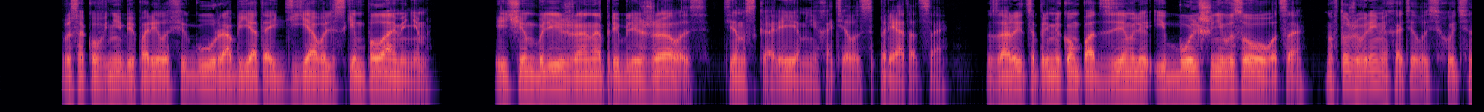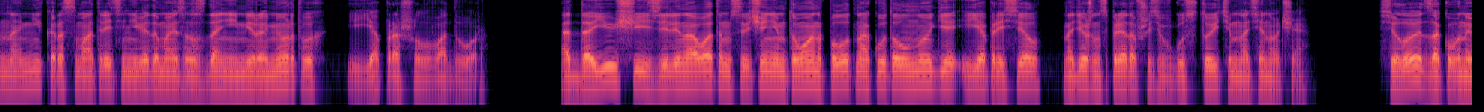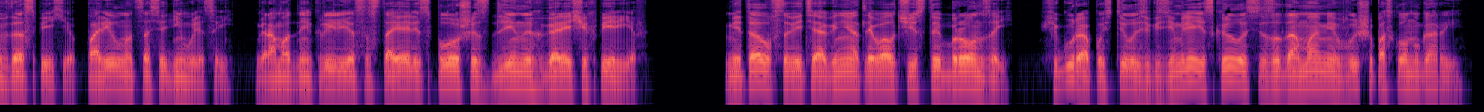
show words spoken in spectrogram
Высоко в небе парила фигура, объятая дьявольским пламенем. И чем ближе она приближалась, тем скорее мне хотелось спрятаться. Зарыться прямиком под землю и больше не высовываться. Но в то же время хотелось хоть на миг рассмотреть неведомое создание мира мертвых, и я прошел во двор. Отдающий зеленоватым свечением туман плотно окутал ноги, и я присел, надежно спрятавшись в густой темноте ночи. Силуэт, закованный в доспехи, парил над соседней улицей. Громадные крылья состояли сплошь из длинных горячих перьев. Металл в свете огня отливал чистой бронзой. Фигура опустилась к земле и скрылась за домами выше по склону горы.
